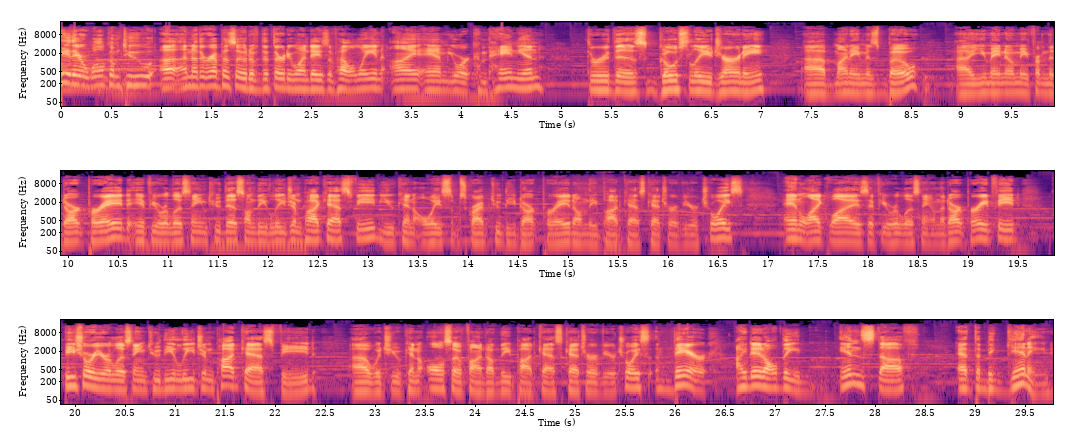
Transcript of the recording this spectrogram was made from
Hey there, welcome to uh, another episode of the 31 Days of Halloween. I am your companion through this ghostly journey. Uh, my name is Bo. Uh, you may know me from the Dark Parade. If you are listening to this on the Legion podcast feed, you can always subscribe to the Dark Parade on the podcast catcher of your choice. And likewise, if you are listening on the Dark Parade feed, be sure you're listening to the Legion podcast feed, uh, which you can also find on the podcast catcher of your choice. There, I did all the in stuff at the beginning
